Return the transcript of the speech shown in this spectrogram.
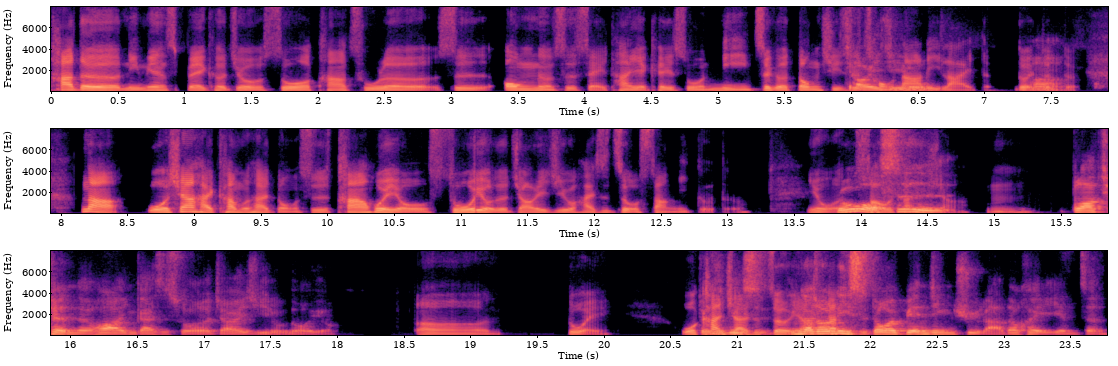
它的里面 spec 就有说，它除了是 owner 是谁，它也可以说你这个东西是从哪里来的。对对嗯对。那我现在还看不太懂，是它会有所有的交易记录，还是只有上一个的？因为我如果是，嗯，blockchain 的话，应该是所有的交易记录都有。呃，对，我看起来是这样，应该说历史都会编进去啦，都可以验证。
